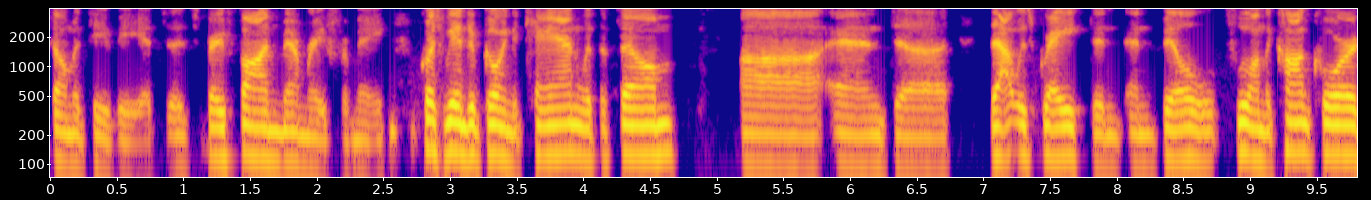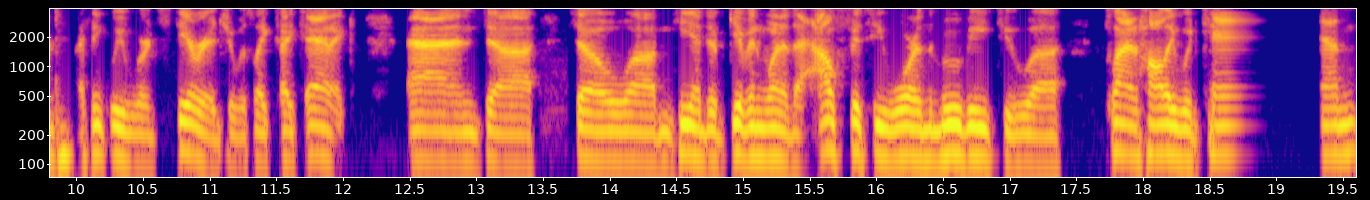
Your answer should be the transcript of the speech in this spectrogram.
film and TV, it's it's a very fond memory for me. Of course, we ended up going to Cannes with the film, uh, and uh, that was great. And and Bill flew on the Concorde. I think we were in steerage. It was like Titanic, and uh, so um, he ended up giving one of the outfits he wore in the movie to uh, Planet Hollywood Cannes, mm.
